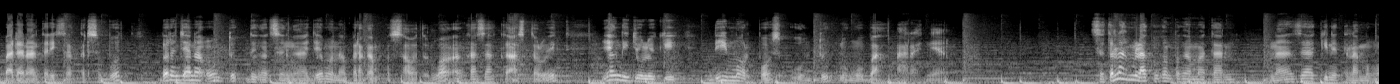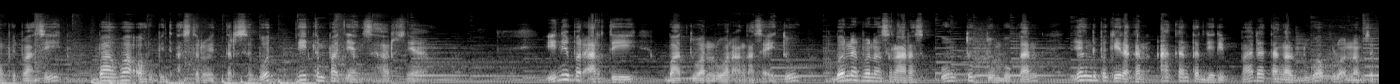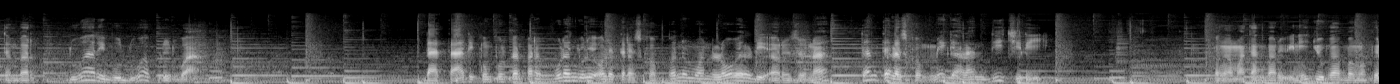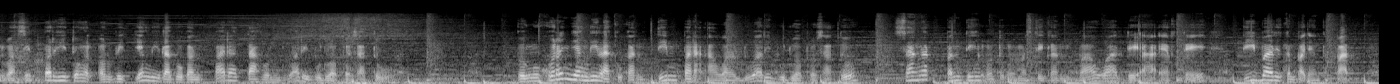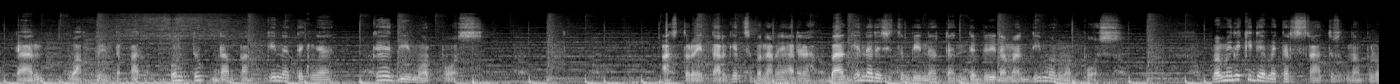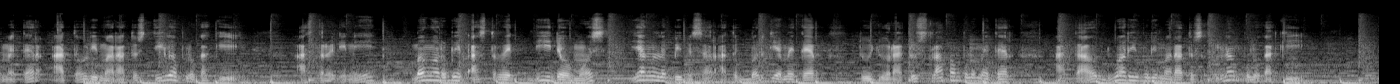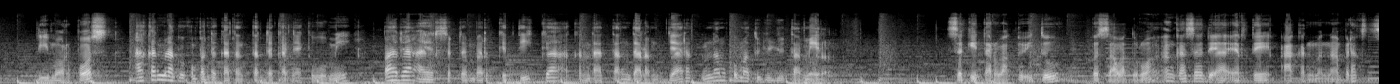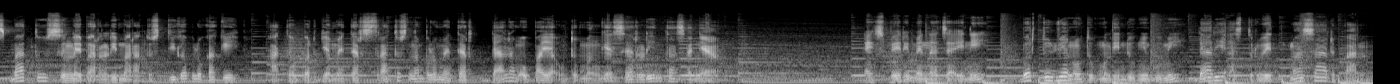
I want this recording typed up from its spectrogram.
Badan antariksa tersebut berencana untuk dengan sengaja menabrakkan pesawat ruang angkasa ke asteroid yang dijuluki Dimorphos untuk mengubah arahnya. Setelah melakukan pengamatan, NASA kini telah mengonfirmasi bahwa orbit asteroid tersebut di tempat yang seharusnya. Ini berarti batuan luar angkasa itu benar-benar selaras untuk tumbukan yang diperkirakan akan terjadi pada tanggal 26 September 2022. Data dikumpulkan pada bulan Juli oleh teleskop penemuan Lowell di Arizona dan teleskop Magellan di Chili. Pengamatan baru ini juga mengonfirmasi perhitungan orbit yang dilakukan pada tahun 2021. Pengukuran yang dilakukan tim pada awal 2021 sangat penting untuk memastikan bahwa DART tiba di tempat yang tepat dan waktu yang tepat untuk dampak kinetiknya ke Dimorphos. Asteroid target sebenarnya adalah bagian dari sistem biner dan diberi nama Dimorphos. Memiliki diameter 160 meter atau 530 kaki. Asteroid ini mengorbit asteroid Didymos yang lebih besar atau berdiameter 780 meter atau 2560 kaki. Dimorphos akan melakukan pendekatan terdekatnya ke bumi pada akhir September ketika akan datang dalam jarak 6,7 juta mil. Sekitar waktu itu, pesawat ruang angkasa DART akan menabrak batu selebar 530 kaki atau berdiameter 160 meter dalam upaya untuk menggeser lintasannya. Eksperimen NASA ini bertujuan untuk melindungi bumi dari asteroid masa depan.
